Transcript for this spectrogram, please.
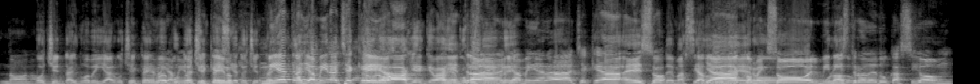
no, no. 89 y algo. Chequéelo, Yamira, 89.87, chequéelo. 88. Mientras Yamira Que chequea. lo bajen, que bajen Mientras. Yamira chequea eso. Demasiado ya dinero comenzó el acumulado. ministro de Educación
